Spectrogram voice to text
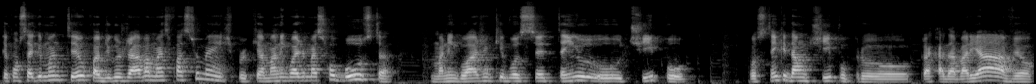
Você consegue manter o código Java mais facilmente, porque é uma linguagem mais robusta, uma linguagem que você tem o, o tipo, você tem que dar um tipo para cada variável.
